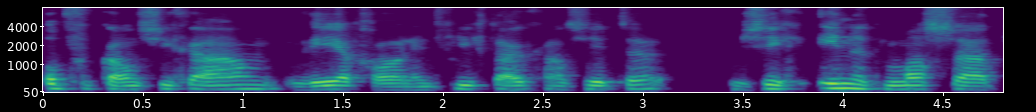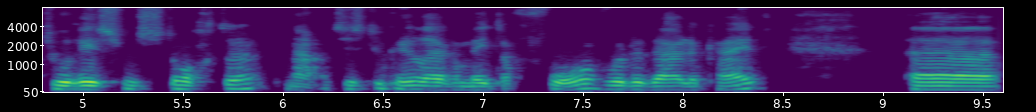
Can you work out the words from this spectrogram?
op vakantie gaan, weer gewoon in het vliegtuig gaan zitten, zich in het massa-toerisme storten. Nou, het is natuurlijk heel erg een metafoor voor de duidelijkheid. Uh,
